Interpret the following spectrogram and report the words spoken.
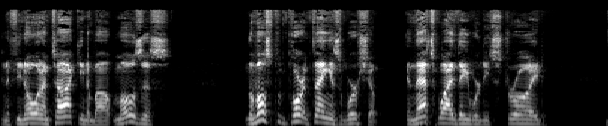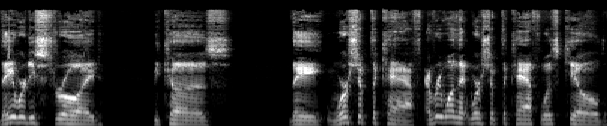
And if you know what I'm talking about, Moses the most important thing is worship. And that's why they were destroyed. They were destroyed because they worshiped the calf. Everyone that worshiped the calf was killed.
